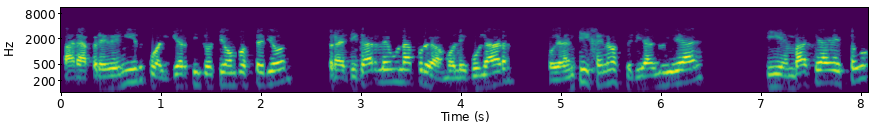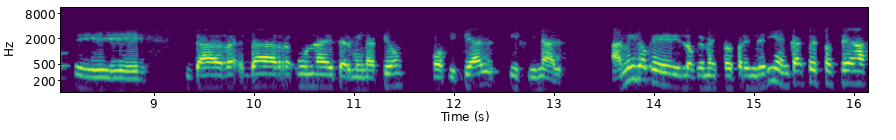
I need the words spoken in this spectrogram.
para prevenir cualquier situación posterior, practicarle una prueba molecular o de antígenos sería lo ideal y en base a eso eh, dar, dar una determinación oficial y final. A mí lo que, lo que me sorprendería en caso esto sea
